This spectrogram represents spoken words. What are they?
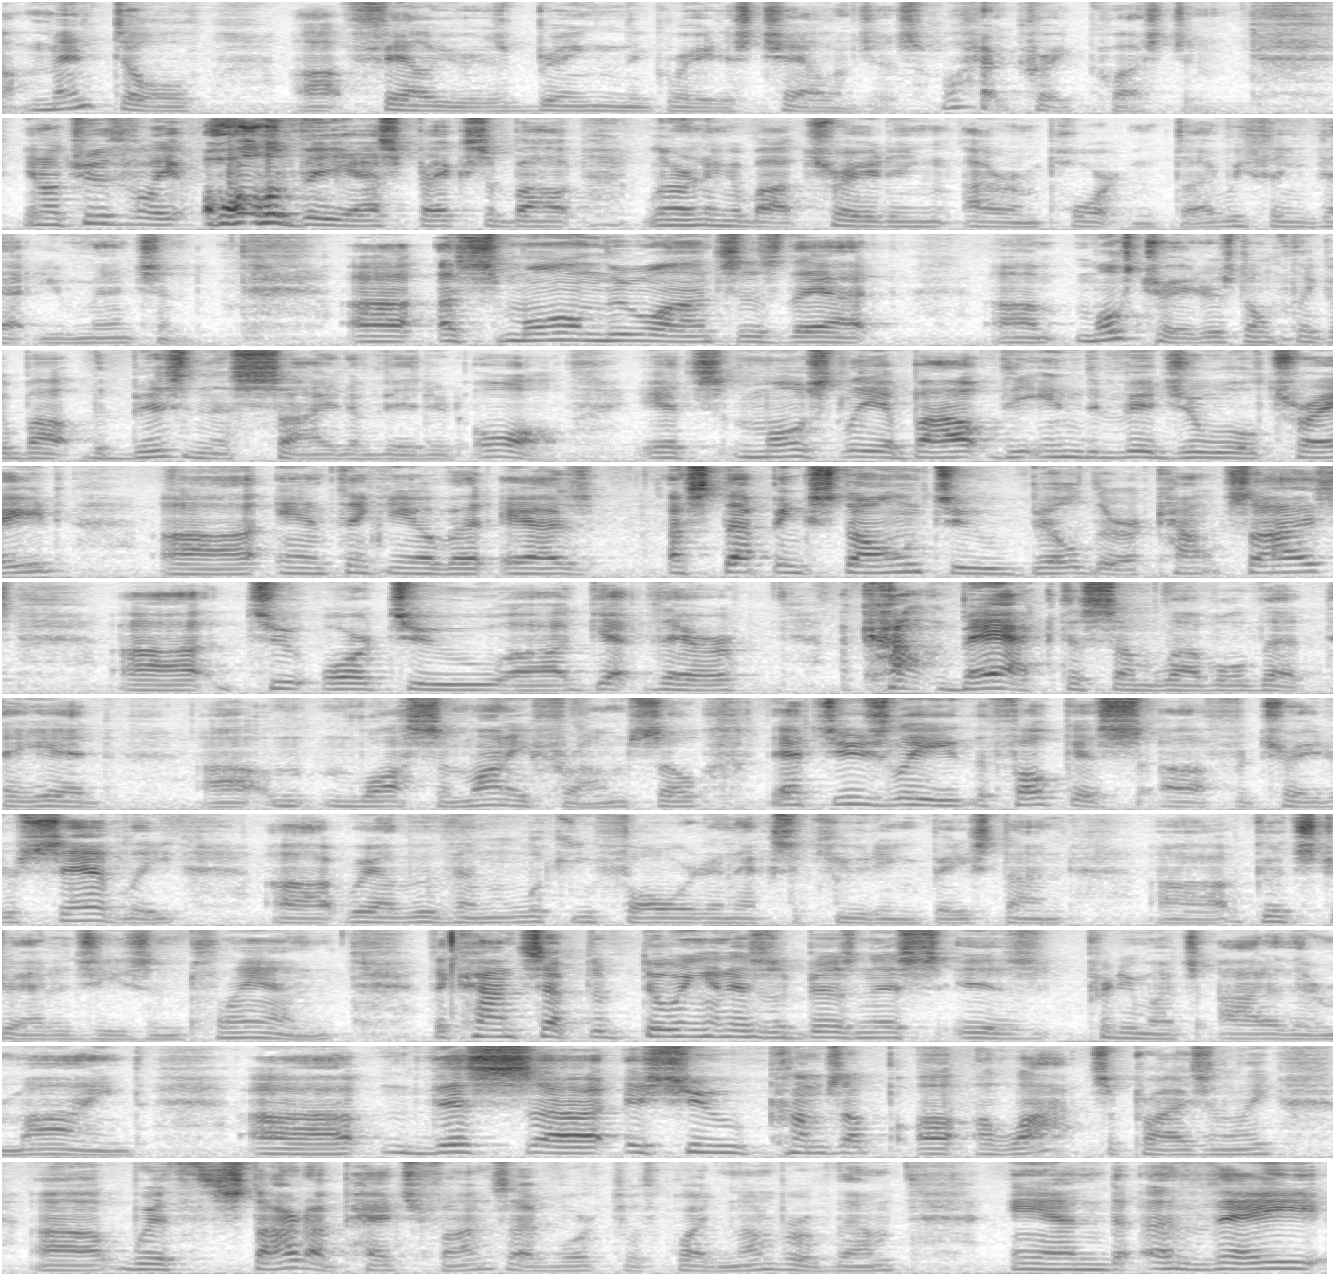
mental uh, failures bring the greatest challenges? What a great question. You know, truthfully, all of the aspects about learning about trading are important, everything that you mentioned. Uh, a small nuance is that um, most traders don't think about the business side of it at all. It's mostly about the individual trade uh, and thinking of it as a stepping stone to build their account size uh, to or to uh, get their account back to some level that they had uh, lost some money from. So that's usually the focus uh, for traders, sadly, uh, rather than looking forward and executing based on uh, good strategies and plan. The concept of doing it as a business is pretty much out of their mind. Uh, this uh, issue comes up a, a lot, surprisingly, uh, with startup hedge funds. I've worked with quite a number of them, and uh, they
